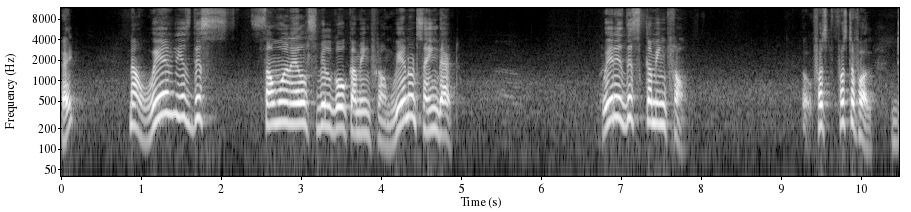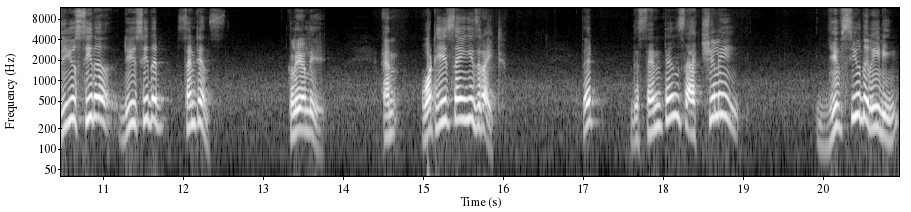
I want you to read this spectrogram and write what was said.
right? Now, where is this someone else will go coming from? We are not saying that. Where is this coming from? First, first of all, do you see the, do you see the sentence clearly? And what he is saying is right, that the sentence actually gives you the reading,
